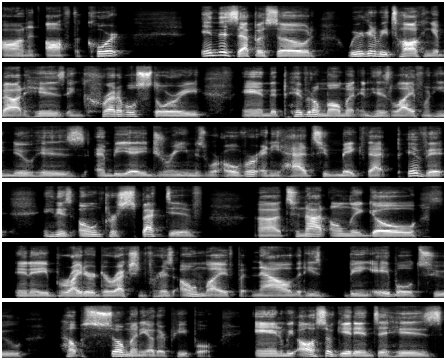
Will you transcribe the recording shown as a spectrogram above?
on and off the court. In this episode, we're going to be talking about his incredible story and the pivotal moment in his life when he knew his NBA dreams were over and he had to make that pivot in his own perspective uh, to not only go in a brighter direction for his own life, but now that he's being able to help so many other people. And we also get into his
